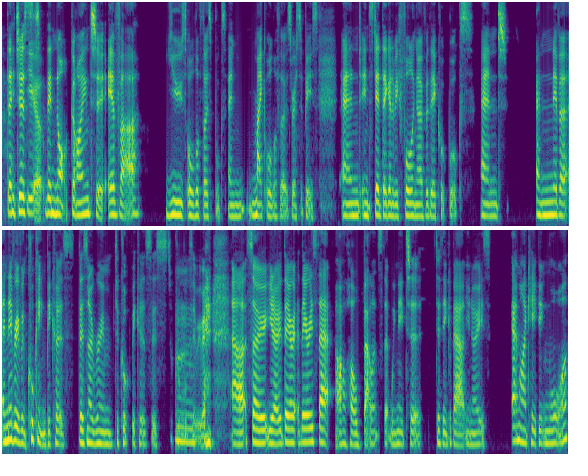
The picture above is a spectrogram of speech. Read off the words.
they're just yep. they're not going to ever use all of those books and make all of those recipes and instead they're going to be falling over their cookbooks and and never and never even cooking because there's no room to cook because there's cookbooks mm. everywhere. Uh, so you know there there is that whole balance that we need to to think about. You know, is am I keeping more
